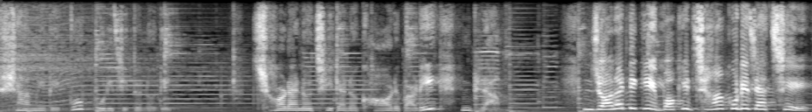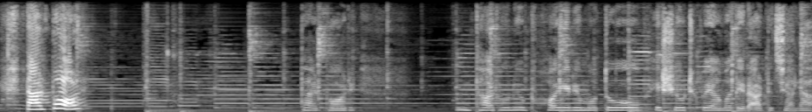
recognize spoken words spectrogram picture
সামনে দেখব পরিচিত নদী। ছড়ানো ছিটানো ঘর বাড়ি, গ্রাম। জলার দিকে বকের ঝাঁ করে যাচ্ছে। তারপর তারপর দারুণ ভয়ের মতো ভেসে উঠবে আমাদের আট জ্বালা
